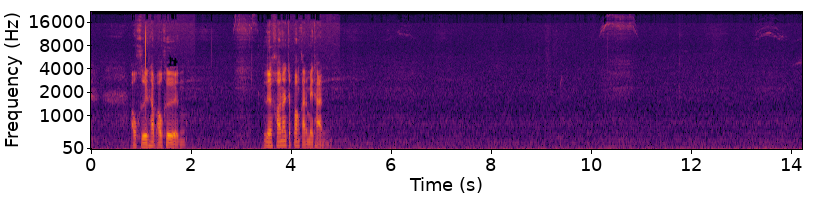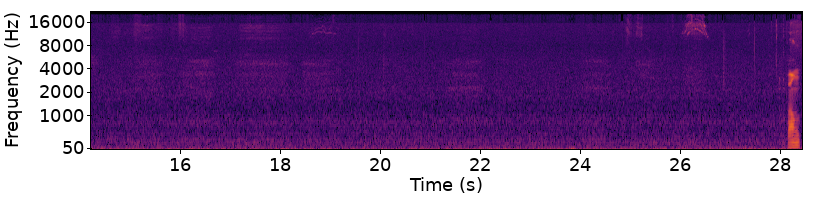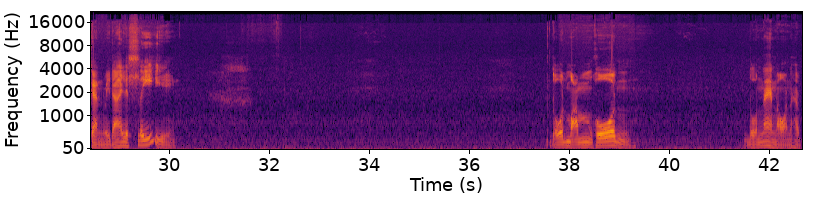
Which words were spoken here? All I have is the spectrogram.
เอาคืนครับ เอาคืน เรือเขาน่าจะป้องกันไม่ทัน ป้องกันไม่ได้เลยสิโดนมัมโคนโดนแน่นอนนะครับ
